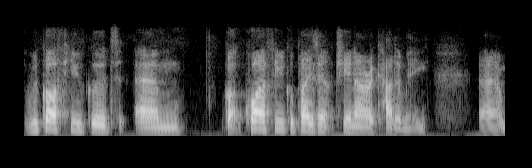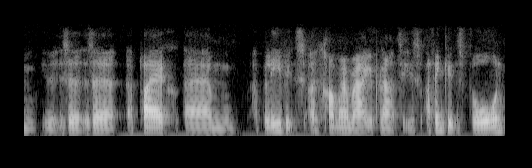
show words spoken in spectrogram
we've got a few good um, got quite a few good players actually in our academy. Um, there's, a, there's a, a player, um, I believe it's, I can't remember how you pronounce it. It's, I think it's Vaughan.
